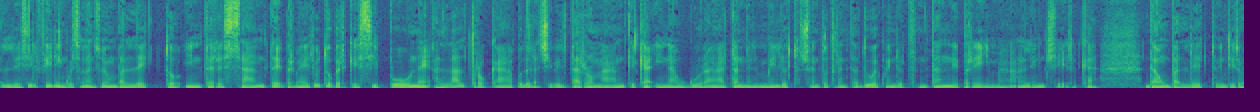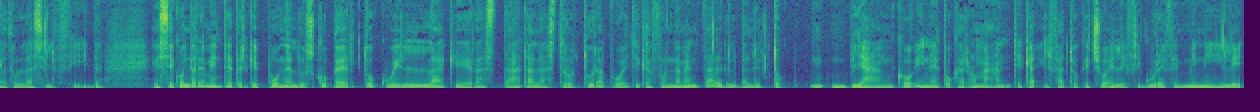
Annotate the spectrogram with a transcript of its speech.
Le silfidi in questo senso è un balletto interessante, prima di tutto perché si pone all'altro capo della civiltà romantica inaugurata nel 1832, quindi 80 anni prima all'incirca, da un balletto intitolato La Silfide, e secondariamente perché pone allo scoperto quella che era stata la struttura poetica fondamentale del balletto bianco in epoca romantica, il fatto che cioè le figure femminili,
